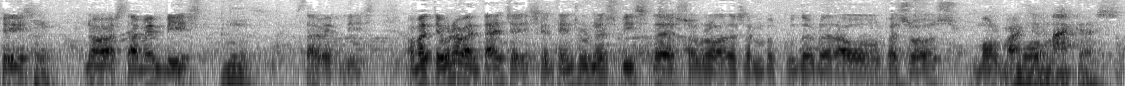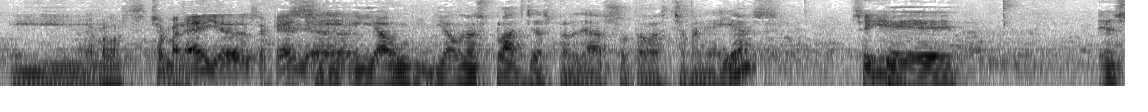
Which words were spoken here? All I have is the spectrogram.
sí. Sí. No, està ben vist. Sí. Està ben vist. Home, té un avantatge, és que tens unes vistes sobre la desembocadura del Besòs molt maques. molt maques i, Amb les xamaneies, sí, aquelles... i hi, ha un, hi ha unes platges per allà sota les xamaneies Sí, que és,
